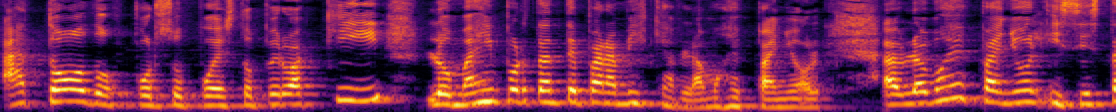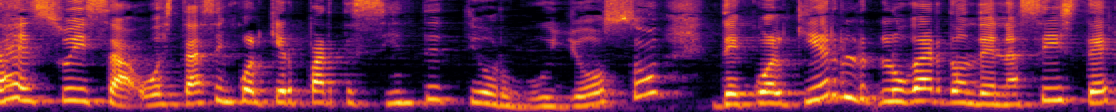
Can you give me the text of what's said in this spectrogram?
a todos, por supuesto, pero aquí lo más importante para mí es que hablamos español. Hablamos español, y si estás en Suiza o estás en cualquier parte, siéntete orgulloso de cualquier lugar donde naciste,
